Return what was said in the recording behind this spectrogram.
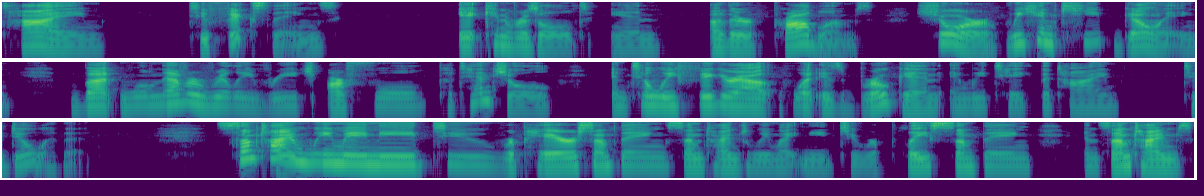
time to fix things, it can result in other problems. Sure, we can keep going, but we'll never really reach our full potential until we figure out what is broken and we take the time to deal with it. Sometimes we may need to repair something, sometimes we might need to replace something, and sometimes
